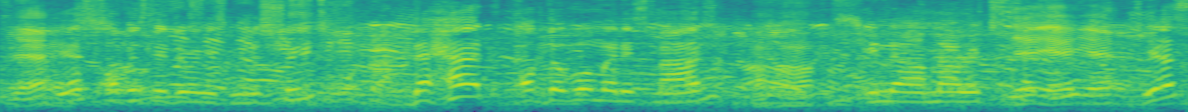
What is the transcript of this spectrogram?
Yeah. Yes, obviously during his ministry. The head of the woman is man in a marriage. Uh-huh. Yeah, yeah, yeah. Yes?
